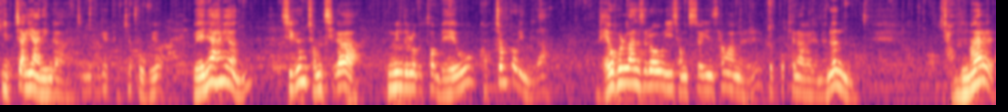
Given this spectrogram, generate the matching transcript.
입장이 아닌가 저는 그렇게 그렇게 보고요. 왜냐하면 지금 정치가 국민들로부터 매우 걱정거리입니다. 매우 혼란스러운 이 정치적인 상황을 극복해 나가려면은 정말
